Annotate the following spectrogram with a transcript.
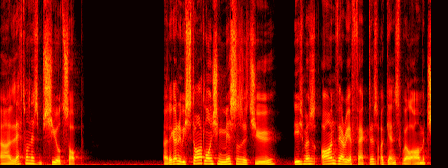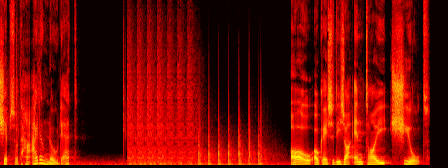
Uh, left one has shields up. Uh, they're going to be start launching missiles at you. These missiles aren't very effective against well armored ships. But I don't know that. Oh, okay. So these are anti-shield.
